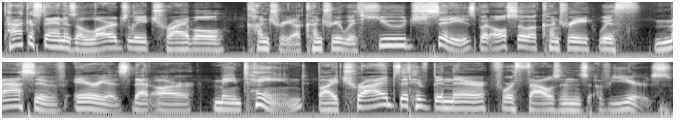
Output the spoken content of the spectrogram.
Pakistan is a largely tribal country, a country with huge cities, but also a country with massive areas that are maintained by tribes that have been there for thousands of years.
